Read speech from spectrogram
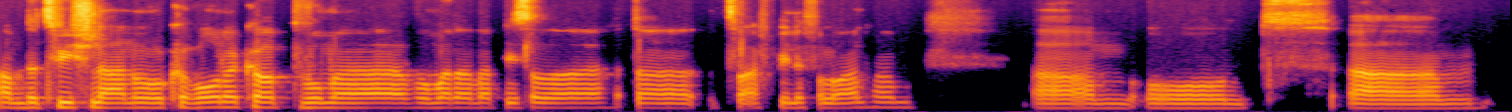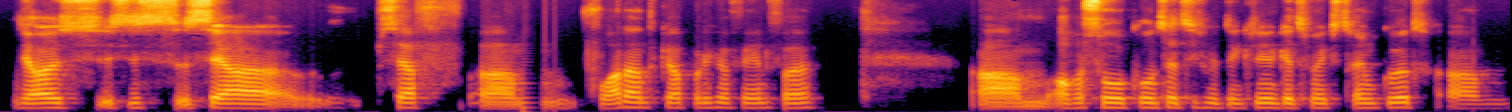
Haben dazwischen auch noch Corona gehabt, wo wir, wo wir dann ein bisschen äh, da zwei Spiele verloren haben. Ähm, und ähm, ja, es, es ist sehr, sehr ähm, fordernd körperlich auf jeden Fall. Ähm, aber so grundsätzlich mit den Knien geht es mir extrem gut. Ähm,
